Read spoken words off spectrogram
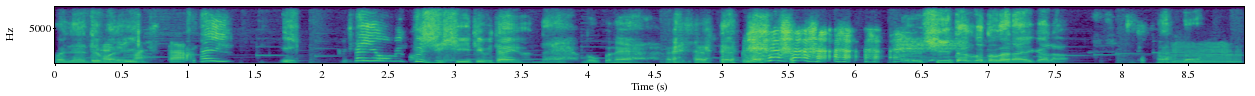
これね、でもね、一。回、一回おみくじ引いてみたいよね、僕ね。引いたことがないから。うん。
